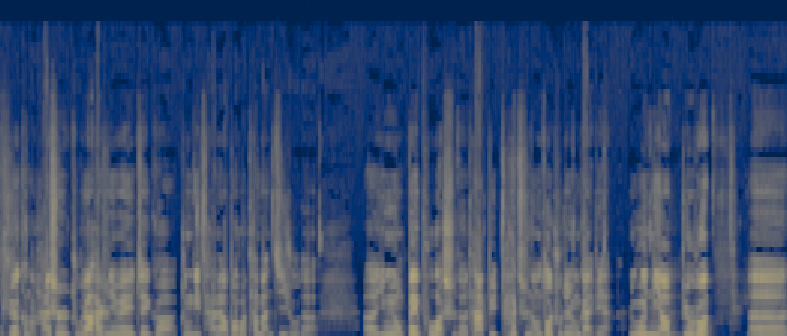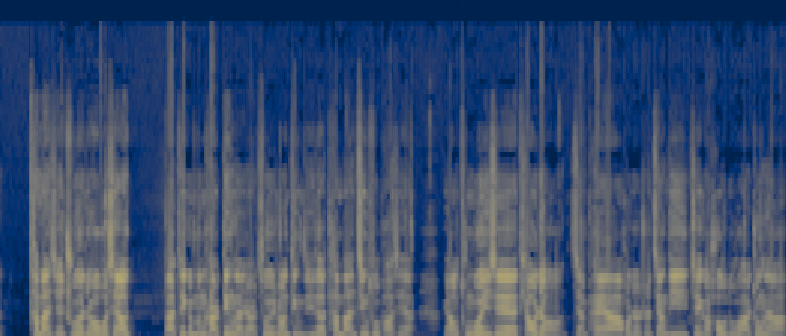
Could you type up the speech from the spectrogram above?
我觉得可能还是主要还是因为这个中底材料，包括碳板技术的呃应用，被迫使得它必它只能做出这种改变。如果你要嗯比如说呃碳板鞋出了之后，我先要把这个门槛定在这儿，做一双顶级的碳板竞速跑鞋，然后通过一些调整、减配啊，或者是降低这个厚度啊、重量啊，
